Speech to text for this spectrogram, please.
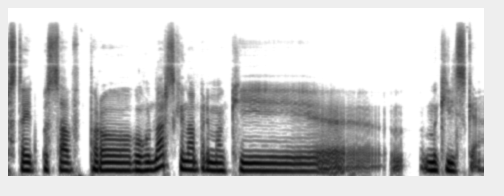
Стейт писав про Вугледарський напрямок і е, Микільське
